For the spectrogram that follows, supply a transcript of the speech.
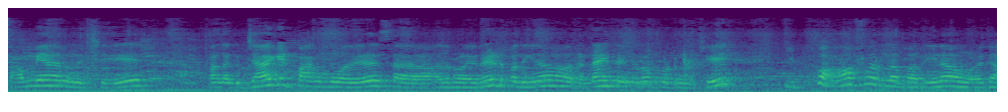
செம்மையாக இருந்துச்சு. அந்த ஜாக்கெட் பார்க்கும்போது ச- அதோட ரேட் பார்த்தீங்கன்னா ரெண்டாயிரத்தி ஐநூறுரூவா போட்டுருந்துச்சு. இப்போ ஆஃபரில் பார்த்தீங்கன்னா அவங்களுக்கு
